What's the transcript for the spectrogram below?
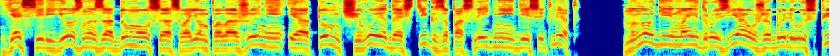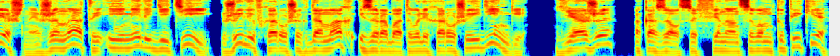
я серьезно задумался о своем положении и о том, чего я достиг за последние 10 лет. Многие мои друзья уже были успешны, женаты и имели детей, жили в хороших домах и зарабатывали хорошие деньги. Я же оказался в финансовом тупике.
